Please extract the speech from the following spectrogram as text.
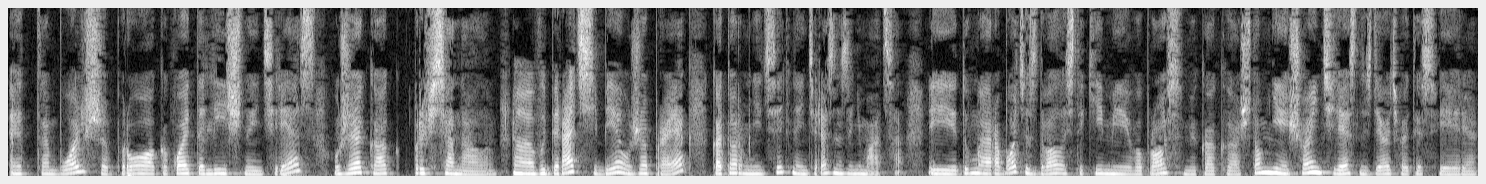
это больше про какой-то личный интерес, уже как профессионала, э, выбирать себе уже проект, которым мне действительно интересно заниматься. И думая о работе, задавалась такими вопросами, как «А что мне еще интересно сделать в этой сфере,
